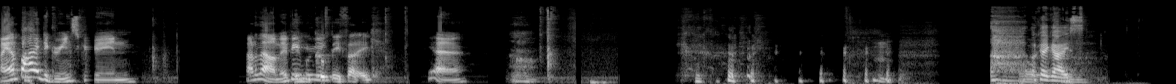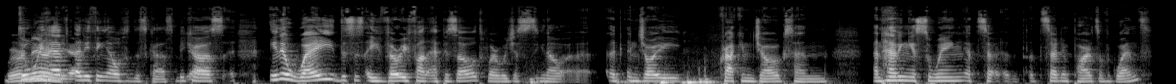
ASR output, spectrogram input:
I am behind a green screen. I don't know. Maybe It we could be fake. Yeah. Hmm. okay, guys. Hmm. We're Do we have anything else to discuss? Because in a way, this is a very fun episode where we just you know uh, enjoy cracking jokes and and having a swing at, cer- at certain parts of Gwent.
